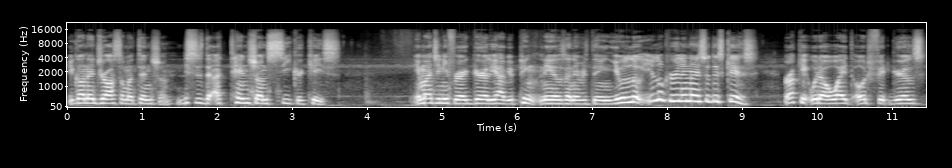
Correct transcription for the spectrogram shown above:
You're gonna draw some attention. This is the attention seeker case. Imagine if you're a girl, you have your pink nails and everything. You look you look really nice with this case. Rock it with a white outfit, girls.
